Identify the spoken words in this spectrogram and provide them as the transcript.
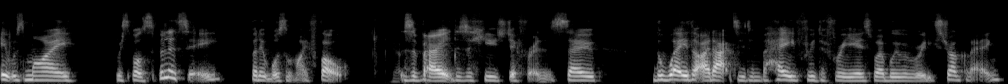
it was my, responsibility, but it wasn't my fault. Yep. There's a very there's a huge difference. So the way that I'd acted and behaved through the three years where we were really struggling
